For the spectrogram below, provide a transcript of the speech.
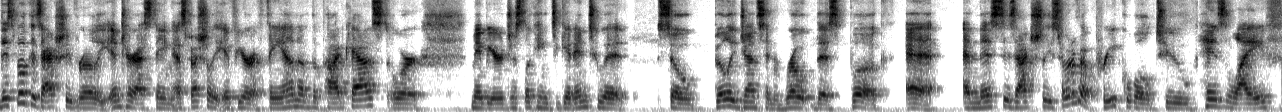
this book is actually really interesting, especially if you're a fan of the podcast or maybe you're just looking to get into it. So, Billy Jensen wrote this book, uh, and this is actually sort of a prequel to his life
